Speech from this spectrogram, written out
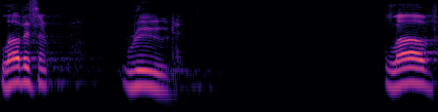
Love isn't rude. Love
